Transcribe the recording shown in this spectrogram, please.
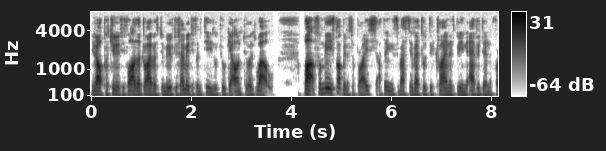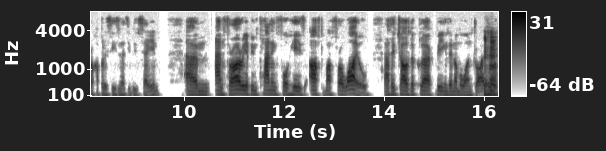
you know, opportunity for other drivers to move to so many different teams, which we'll get onto as well. But for me, it's not been a surprise. I think Sebastian Vettel's decline has been evident for a couple of seasons, as you've been saying. Um, and Ferrari have been planning for his aftermath for a while. And I think Charles Leclerc, being the number one driver, Mhm.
